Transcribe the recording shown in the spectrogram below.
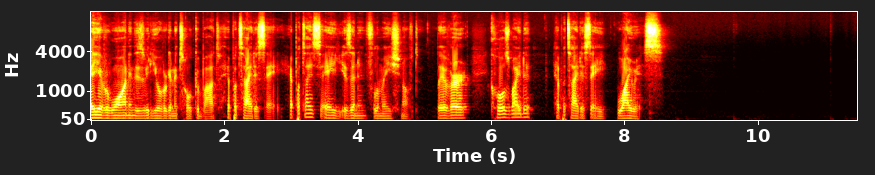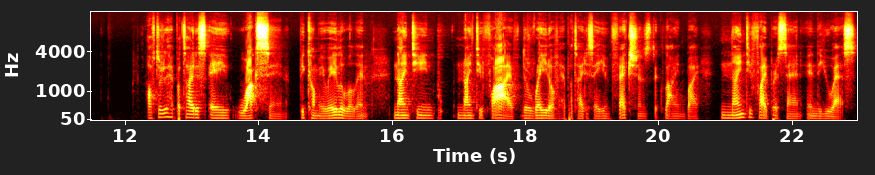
Hey everyone, in this video we're going to talk about hepatitis A. Hepatitis A is an inflammation of the liver caused by the hepatitis A virus. After the hepatitis A vaccine became available in 1995, the rate of hepatitis A infections declined by 95% in the US.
